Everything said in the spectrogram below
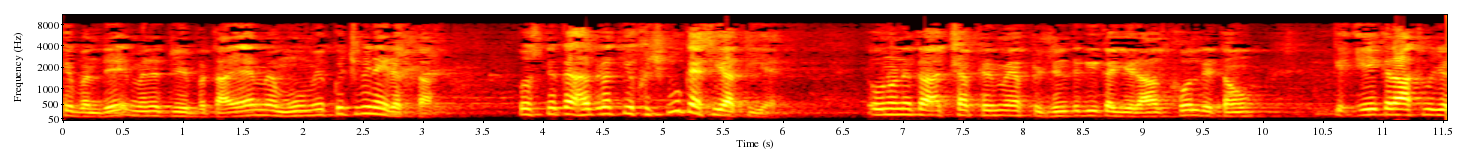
کے بندے، میں نے تجھے بتایا ہے، میں منہ میں کچھ بھی نہیں رکھتا۔ تو اس نے کہا، حضرت، یہ خوشبو کیسی آتی ہے؟ تو انہوں نے کہا اچھا پھر میں اپنی زندگی کا یہ راز کھول دیتا ہوں کہ ایک رات مجھے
